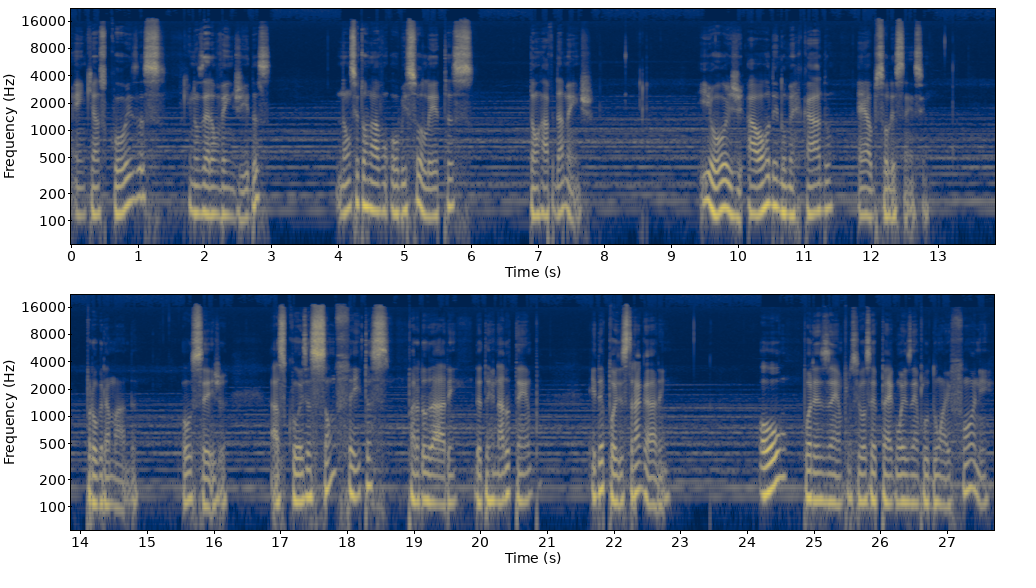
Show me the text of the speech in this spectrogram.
em que as coisas que nos eram vendidas não se tornavam obsoletas tão rapidamente. E hoje a ordem do mercado é a obsolescência programada. Ou seja, as coisas são feitas para durarem determinado tempo e depois estragarem. Ou, por exemplo, se você pega um exemplo de um iPhone,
